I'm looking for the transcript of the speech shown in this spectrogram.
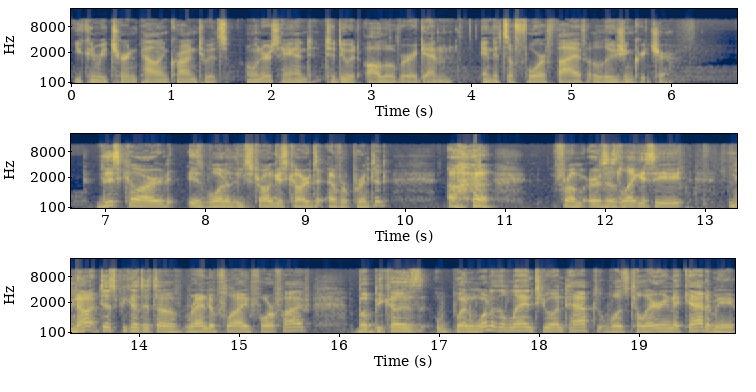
you can return Palinchron to its owner's hand to do it all over again. And it's a 4 5 illusion creature. This card is one of the strongest cards ever printed uh, from Urza's Legacy, not just because it's a random flying 4 5, but because when one of the lands you untapped was Tolarian Academy,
